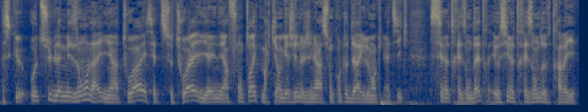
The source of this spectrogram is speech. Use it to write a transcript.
Parce que au-dessus de la maison, là, il y a un toit et cette, ce toit, il y a un fronton avec marqué engagé notre génération contre le dérèglement climatique. C'est notre raison d'être et aussi notre raison de travailler.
